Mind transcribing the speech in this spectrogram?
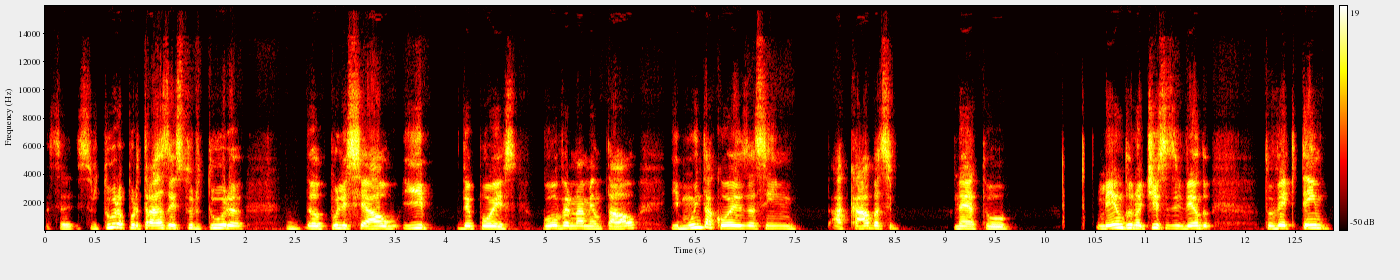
essa estrutura por trás da estrutura policial e depois governamental e muita coisa assim acaba se né tu lendo notícias e vendo tu vê que tem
